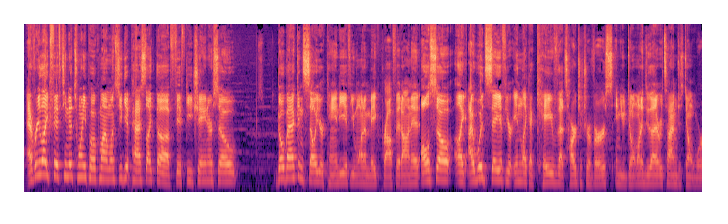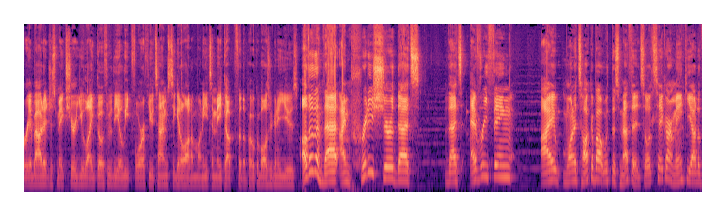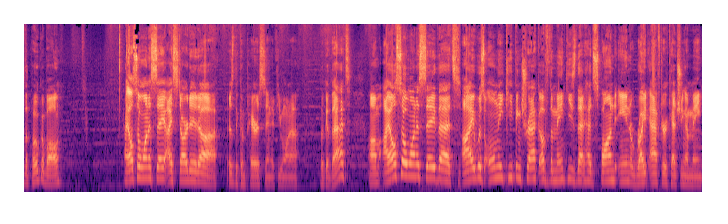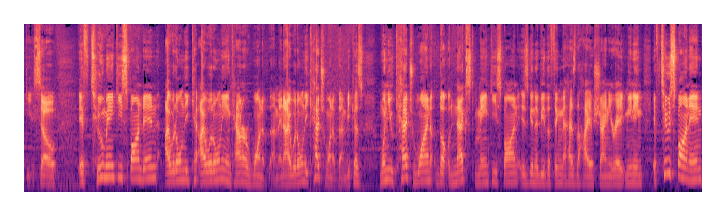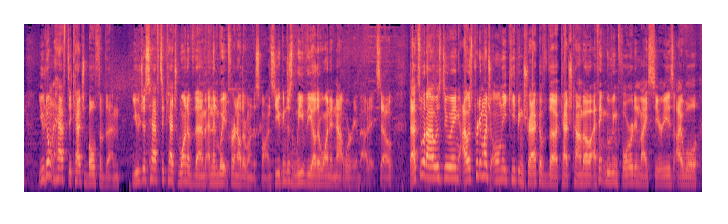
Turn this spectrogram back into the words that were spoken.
every like 15 to 20 Pokemon, once you get past like the 50 chain or so, go back and sell your candy if you want to make profit on it. Also, like I would say if you're in like a cave that's hard to traverse and you don't want to do that every time, just don't worry about it. Just make sure you like go through the Elite Four a few times to get a lot of money to make up for the Pokeballs you're going to use. Other than that, I'm pretty sure that's that's everything I want to talk about with this method. So let's take our Mankey out of the Pokeball. I also want to say I started, uh, there's the comparison if you want to look at that. Um, I also want to say that I was only keeping track of the Mankeys that had spawned in right after catching a Mankey. So if two Mankeys spawned in, I would only I would only encounter one of them, and I would only catch one of them because when you catch one, the next Mankey spawn is going to be the thing that has the highest shiny rate. Meaning, if two spawn in, you don't have to catch both of them. You just have to catch one of them and then wait for another one to spawn. So you can just leave the other one and not worry about it. So that's what I was doing. I was pretty much only keeping track of the catch combo. I think moving forward in my series, I will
